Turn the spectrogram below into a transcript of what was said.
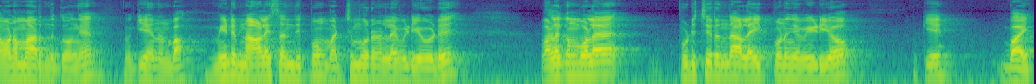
கவனமாக இருந்துக்கோங்க. ஓகே நண்பா. மீண்டும் நாளை சந்திப்போம். மற்றும் ஒரு நல்ல வீடியோடு வழக்கம் போல் பிடிச்சிருந்தா லைக் பண்ணுங்கள் வீடியோ ஓகே பாய்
